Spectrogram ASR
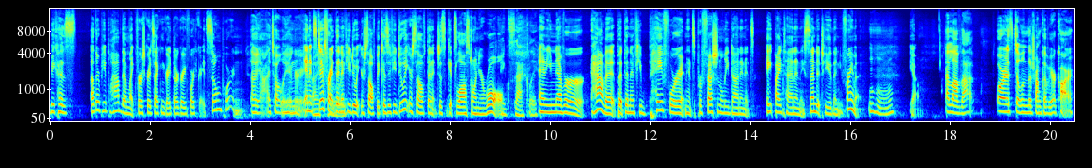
because other people have them, like first grade, second grade, third grade, fourth grade. It's so important. oh yeah, I totally agree. And it's I different than if you do it yourself because if you do it yourself, then it just gets lost on your roll. Exactly. And you never have it. But then if you pay for it and it's professionally done and it's eight by 10 and they send it to you, then you frame it. Mm-hmm. Yeah. I love that. Or it's still in the trunk of your car,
